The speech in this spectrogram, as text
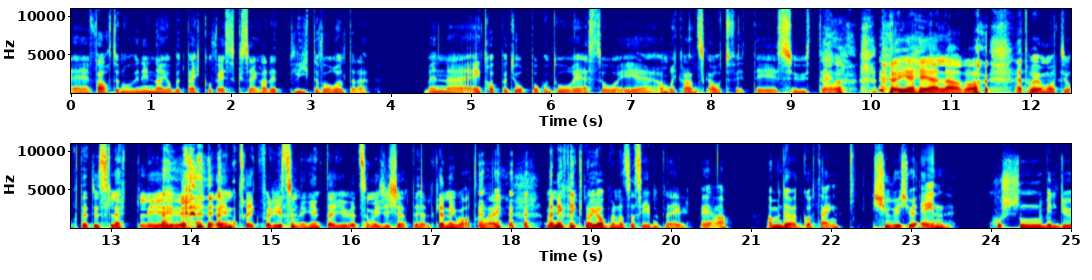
eh far til noen venninner jobbet på Ekofisk, så jeg hadde et lite forhold til det. Men eh, jeg troppet jo opp på kontoret i SO i eh, amerikansk outfit, i suit og høye hæler. Og jeg tror jeg måtte gjort et uslettelig inntrykk på de som jeg intervjuet, som ikke skjønte helt hvem jeg var, tror jeg. Men jeg fikk nå jobben, og så siden ble jeg ja. ja, men det var et godt tegn. 2021. Hvordan vil du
